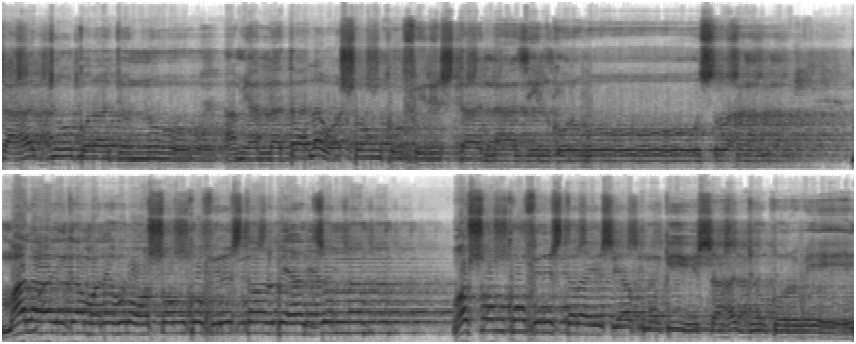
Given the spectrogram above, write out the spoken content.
সাহায্য করার জন্য আমি আল্লাহ তাআলা অসংখ্য ফেরেশতা নাজিল করব। মালাইকা মানে হলো অসংখ্য ফেরেশতা আসবে একজন না। অসংখ্য ফেরেশতারা এসে আপনাকে সাহায্য করবেন।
